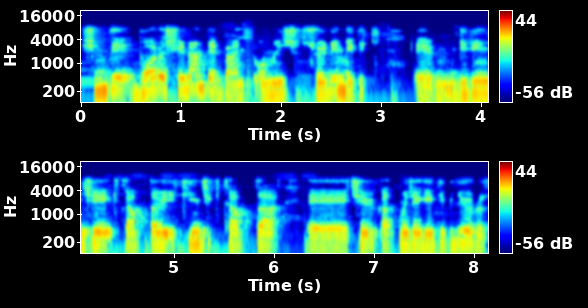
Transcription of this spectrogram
Şimdi bu ara şeyden de bence onu hiç söylemedik. E, birinci kitapta ve ikinci kitapta e, çevik atmaca Ged'i biliyoruz.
